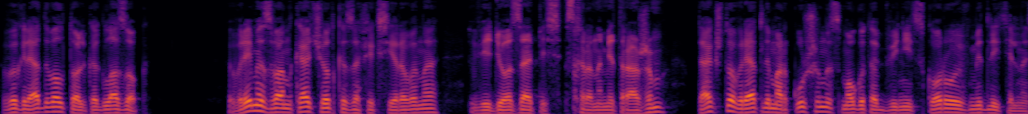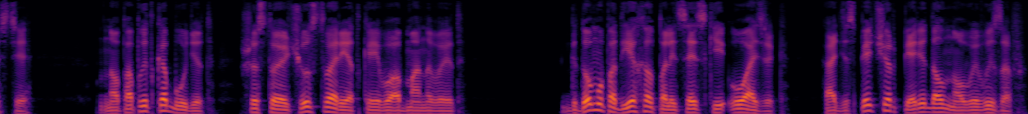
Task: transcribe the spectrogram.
выглядывал только глазок. Время звонка четко зафиксировано, видеозапись с хронометражем, так что вряд ли Маркушины смогут обвинить скорую в медлительности. Но попытка будет, шестое чувство редко его обманывает. К дому подъехал полицейский УАЗик, а диспетчер передал новый вызов.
